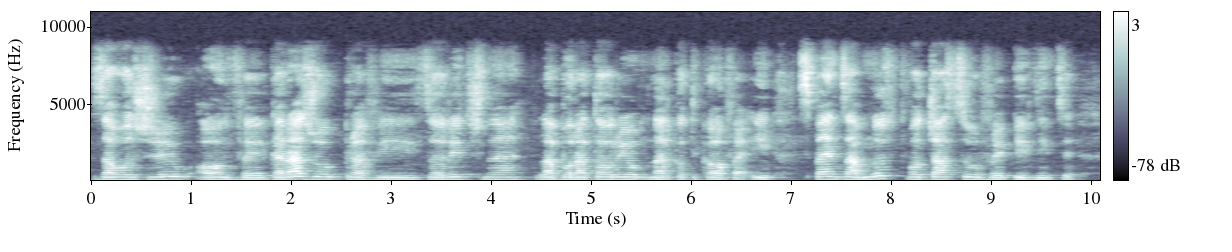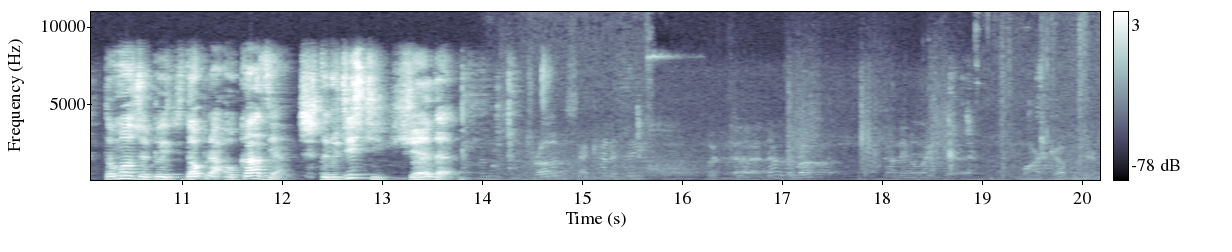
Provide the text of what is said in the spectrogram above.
założył on w garażu prowizoryczne laboratorium narkotykowe i spędza mnóstwo czasu w piwnicy. To może być dobra okazja. 47. drugs, that kind of thing. But uh, none of the rough stuff. Now, they don't like to mark up their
